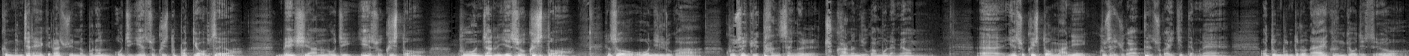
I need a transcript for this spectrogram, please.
그 문제를 해결할 수 있는 분은 오직 예수 그리스도밖에 없어요. 메시아는 오직 예수 그리스도, 구원자는 예수 그리스도. 그래서 온 인류가 구세주의 탄생을 축하하는 이유가 뭐냐면 예수 그리스도만이 구세주가 될 수가 있기 때문에 어떤 분들은 아 그런 게 어디 있어요?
